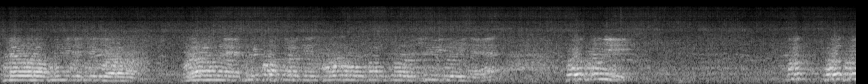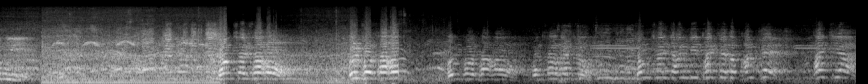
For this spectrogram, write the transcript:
사랑하는 국민의식 여러분, 여러분의 불법적인 도로 검토 시위로 인해 고- 고통이 경찰 사고, 불법 사고, 불법 사고, 공사 살주, 경찰 장비 탈취도 방패, 탈취야.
